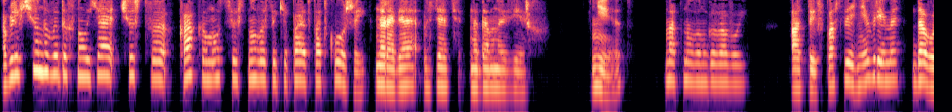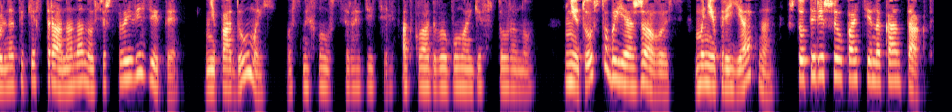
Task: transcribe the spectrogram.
Облегченно выдохнул я, чувствуя, как эмоции снова закипают под кожей, норовя взять надо мной верх. «Нет», – мотнул он головой. «А ты в последнее время довольно-таки странно наносишь свои визиты. Не подумай», – усмехнулся родитель, откладывая бумаги в сторону. «Не то чтобы я жалуюсь. Мне приятно, что ты решил пойти на контакт.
